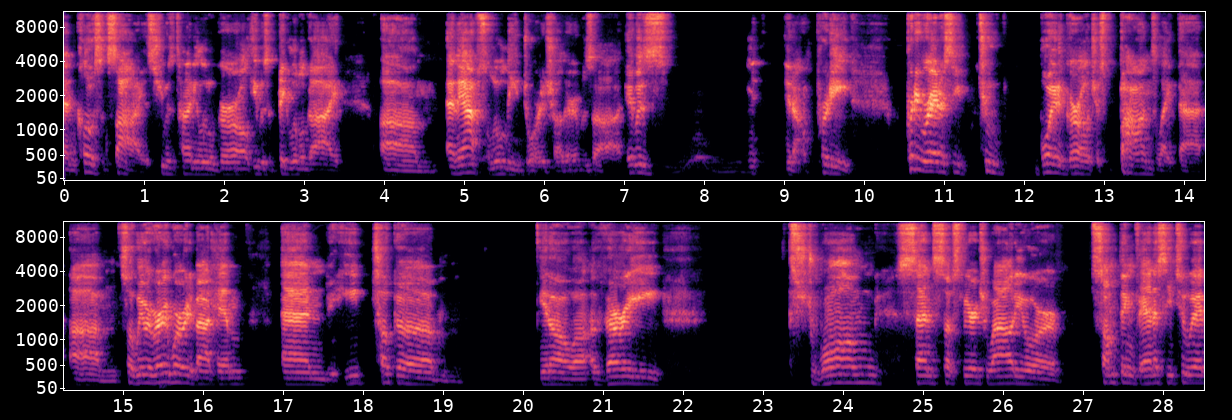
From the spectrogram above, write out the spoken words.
and close in size. She was a tiny little girl. He was a big little guy, um, and they absolutely adored each other. It was, uh, it was, you know, pretty, pretty rare to see two boy and a girl just bond like that. Um, so we were very worried about him and he took a um, you know a, a very strong sense of spirituality or something fantasy to it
